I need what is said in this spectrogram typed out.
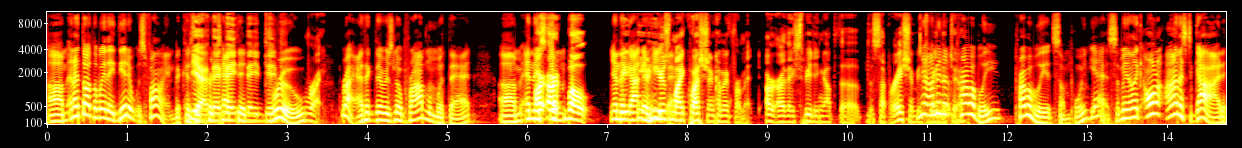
Um, and I thought the way they did it was fine because Yeah, they they- they- protected they did- Drew. right. right. I think there was no problem with that. Um, and they Are, still, are, well, and they got he- their here's my question coming from it: Are, are they speeding up the, the separation between No, I mean the two? probably, probably at some point. Yes, I mean, like, hon- honest to God,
